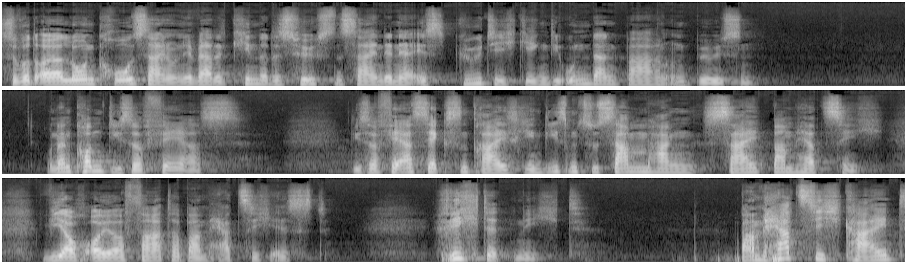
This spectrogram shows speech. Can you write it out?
so wird euer Lohn groß sein und ihr werdet Kinder des Höchsten sein, denn er ist gütig gegen die Undankbaren und Bösen. Und dann kommt dieser Vers, dieser Vers 36, in diesem Zusammenhang, seid barmherzig, wie auch euer Vater barmherzig ist. Richtet nicht. Barmherzigkeit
